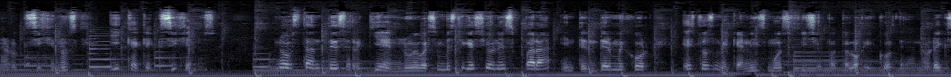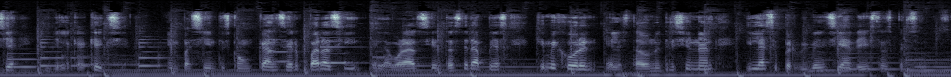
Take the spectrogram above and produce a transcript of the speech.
anoxígenos y caquexígenos. No obstante, se requieren nuevas investigaciones para entender mejor estos mecanismos fisiopatológicos de la anorexia y de la caquexia en pacientes con cáncer para así elaborar ciertas terapias que mejoren el estado nutricional y la supervivencia de estas personas.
